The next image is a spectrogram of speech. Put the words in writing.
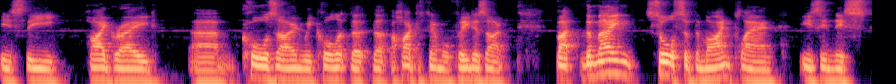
is the high grade um, core zone. We call it the, the hydrothermal feeder zone. But the main source of the mine plan is in this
